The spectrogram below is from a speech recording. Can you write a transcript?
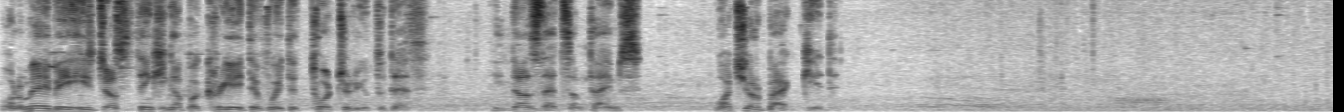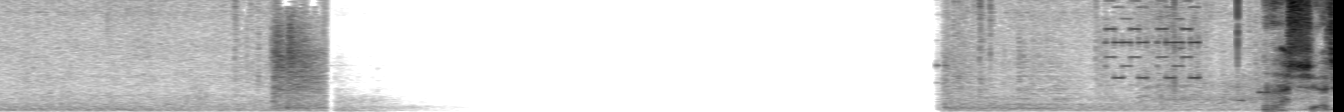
Or maybe he's just thinking up a creative way to torture you to death. He does that sometimes. Watch your back, kid. Ah, shit.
